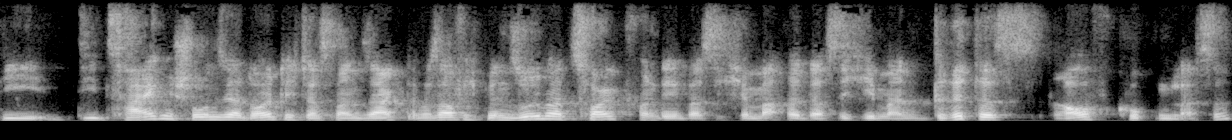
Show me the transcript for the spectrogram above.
die, die zeigen schon sehr deutlich, dass man sagt, pass auf, ich bin so überzeugt von dem, was ich hier mache, dass ich jemand Drittes raufgucken lasse.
